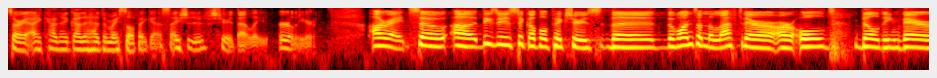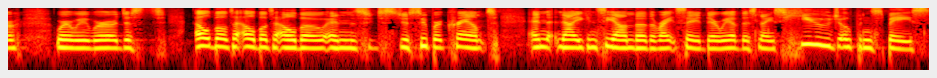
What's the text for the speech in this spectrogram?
Sorry, I kind of got ahead of myself, I guess. I should have shared that late, earlier. All right, so uh, these are just a couple pictures. The, the ones on the left there are our old building there where we were just elbow to elbow to elbow and just, just super cramped. And now you can see on the, the right side there, we have this nice, huge open space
